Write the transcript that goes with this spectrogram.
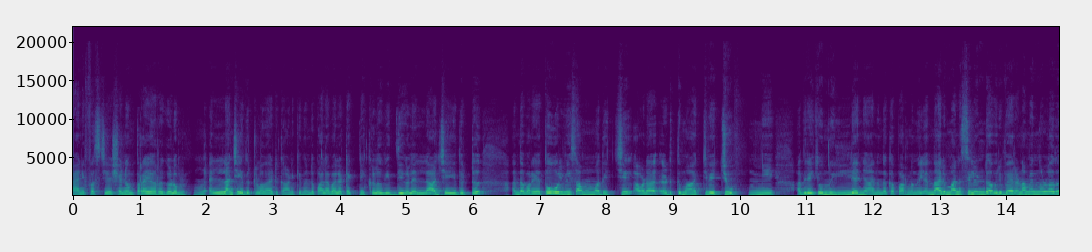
മാനിഫെസ്റ്റേഷനും പ്രയറുകളും എല്ലാം ചെയ്തിട്ടുള്ളതായിട്ട് കാണിക്കുന്നുണ്ട്. പല പല ടെക്നിക്കുകൾ വിദ്യകൾ എല്ലാം ചെയ്തിട്ട് എന്താ പറയുക തോൽവി സമ്മതിച്ച് അവിടെ എടുത്ത് മാറ്റി വെച്ചു. ഇനി അതിലേക്കൊന്നും ഇല്ല ഞാൻ എന്നൊക്കെ പറഞ്ഞു എന്നാലും മനസ്സിലുണ്ട്. അവർ വരണമെന്നുള്ളത്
